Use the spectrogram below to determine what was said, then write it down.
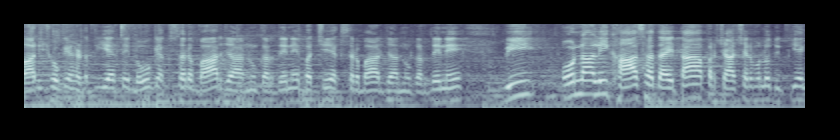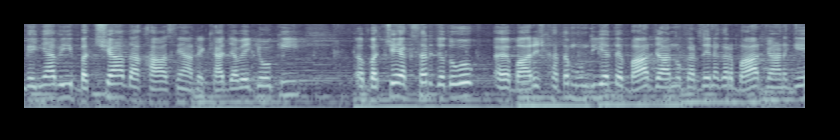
ਬਾਰਿਸ਼ ਹੋ ਕੇ ਹਟਦੀ ਹੈ ਤੇ ਲੋਕ ਅਕਸਰ ਬਾਹਰ ਜਾਣ ਨੂੰ ਕਰਦੇ ਨੇ ਬੱਚੇ ਅਕਸਰ ਬਾਹਰ ਜਾਣ ਨੂੰ ਕਰਦੇ ਨੇ। ਵੀ ਉਹਨਾਂ ਲਈ ਖਾਸ ਹਦਾਇਤਾਂ ਪ੍ਰਸ਼ਾਸਨ ਵੱਲੋਂ ਦਿੱਤੀਆਂ ਗਈਆਂ ਵੀ ਬੱਚਿਆਂ ਦਾ ਖਾਸ ਧਿਆਨ ਰੱਖਿਆ ਜਾਵੇ ਕਿਉਂਕਿ ਬੱਚੇ ਅਕਸਰ ਜਦੋਂ ਅ, ਬਾਰਿਸ਼ ਖਤਮ ਹੁੰਦੀ ਹੈ ਤੇ ਬਾਹਰ ਜਾਣ ਨੂੰ ਕਰਦੇ ਨੇ ਅਗਰ ਬਾਹਰ ਜਾਣਗੇ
